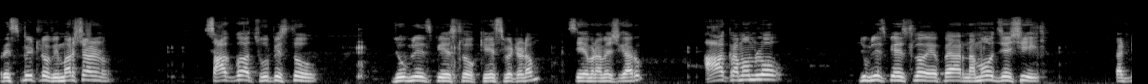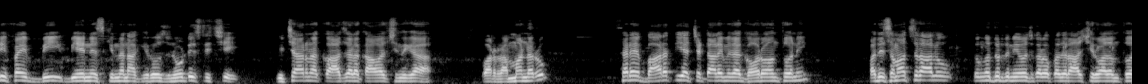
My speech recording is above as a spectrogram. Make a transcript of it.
ప్రెస్ మీట్లో విమర్శలను సాకుగా చూపిస్తూ జూబ్లీస్ పిఎస్లో కేసు పెట్టడం సీఎం రమేష్ గారు. ఆ క్రమంలో జూబ్లీస్ పిఎస్లో ఎఫ్ఐఆర్ నమోదు చేసి థర్టీ ఫైవ్ బి బిఎన్ఎస్ కింద నాకు ఈరోజు నోటీసులు ఇచ్చి విచారణకు హాజరు కావాల్సిందిగా వారు రమ్మన్నారు. సరే భారతీయ చట్టాల మీద గౌరవంతో పది సంవత్సరాలు తుంగదుర్తి నియోజకవర్గ ప్రజల ఆశీర్వాదంతో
